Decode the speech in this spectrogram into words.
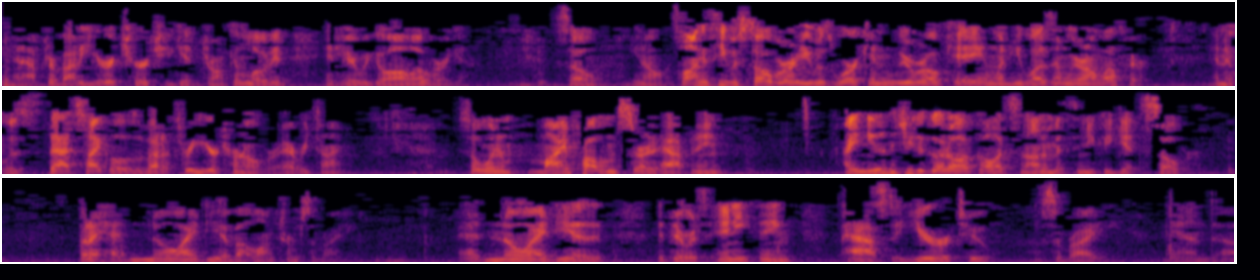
And after about a year at church, he'd get drunk and loaded, and here we go all over again. So, you know, as long as he was sober, he was working, we were okay, and when he wasn't, we were on welfare. And it was that cycle it was about a three year turnover every time. So when my problems started happening, I knew that you could go to Alcoholics Anonymous and you could get sober. But I had no idea about long term sobriety. I had no idea that, that there was anything past a year or two of sobriety. And uh,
